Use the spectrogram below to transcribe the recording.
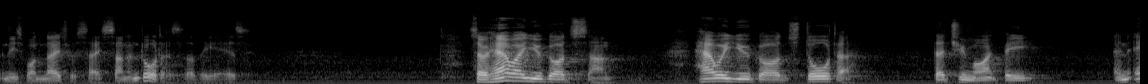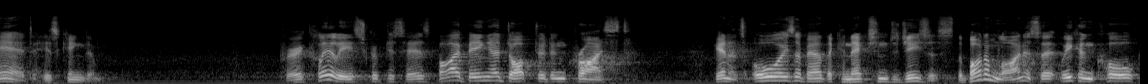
In these modern days, we say son and daughters are the heirs. So, how are you God's son? How are you God's daughter that you might be an heir to his kingdom? Very clearly, Scripture says, by being adopted in Christ. Again, it's always about the connection to Jesus. The bottom line is that we can call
